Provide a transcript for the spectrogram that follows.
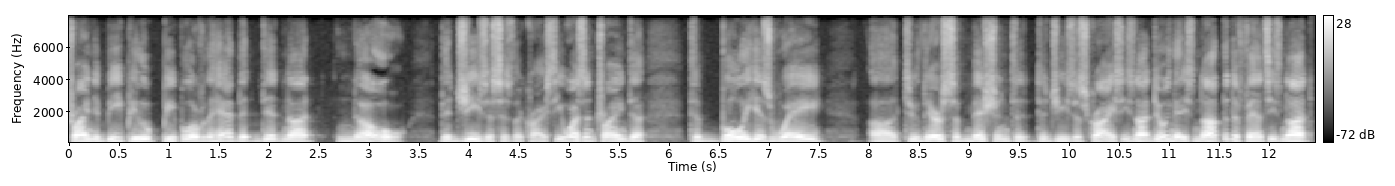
trying to beat people over the head that did not know that Jesus is the Christ. He wasn't trying to, to bully his way uh, to their submission to, to Jesus Christ. He's not doing that. He's not the defense. He's not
